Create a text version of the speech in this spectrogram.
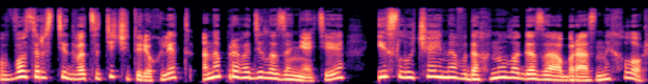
В возрасте 24 лет она проводила занятия и случайно вдохнула газообразный хлор.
